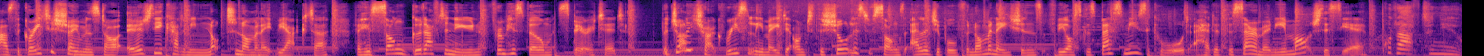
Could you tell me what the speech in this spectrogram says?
as the Greatest Showman star urged the Academy not to nominate the actor for his song Good Afternoon from his film Spirited. The Jolly track recently made it onto the shortlist of songs eligible for nominations for the Oscars Best Music Award ahead of the ceremony in March this year. Good afternoon.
